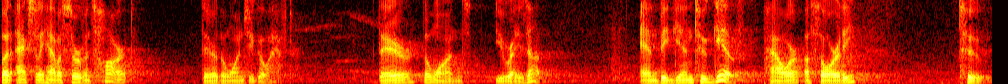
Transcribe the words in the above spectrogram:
but actually have a servant's heart they're the ones you go after. They're the ones you raise up and begin to give power, authority to.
